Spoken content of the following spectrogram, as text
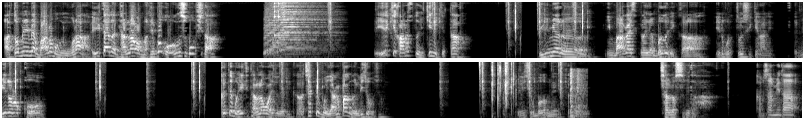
아, 또 밀면 말로 먹는구나. 일단은 달라고 한번 해보고 응수 봅시다. 이렇게 가는 수도 있긴 있겠다. 밀면은 이 마가 있을 때 그냥 먹으니까 이런 것도 둘 수 있긴 하네. 밀어놓고 그때 뭐 이렇게 달라고 해도 되니까 어차피 뭐 양빵 걸리죠 그죠 이런 식으로 먹으면 되니까 잘 넣습니다 감사합니다.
